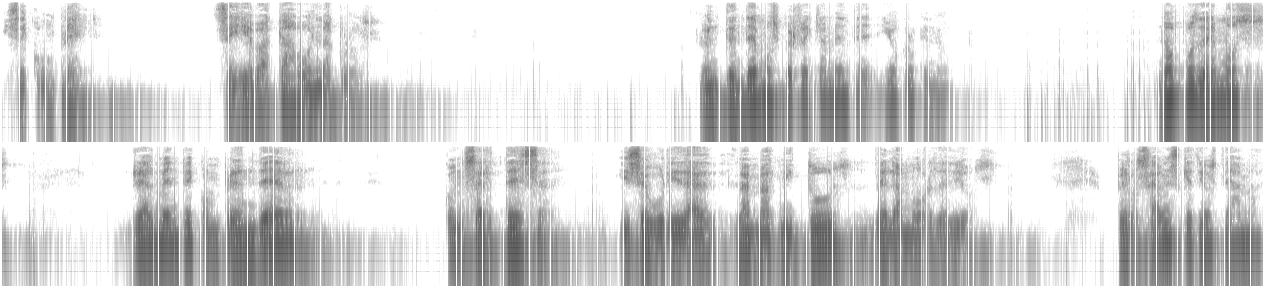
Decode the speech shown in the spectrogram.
Y se cumple, se lleva a cabo en la cruz. ¿Lo entendemos perfectamente? Yo creo que no no podemos realmente comprender con certeza y seguridad la magnitud del amor de Dios. Pero sabes que Dios te ama.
